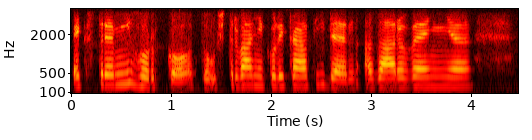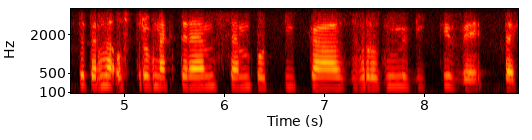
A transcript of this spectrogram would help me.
extrémní horko, to už trvá několikátý den a zároveň se tenhle ostrov, na kterém jsem potýká s hroznými výkyvy těch,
